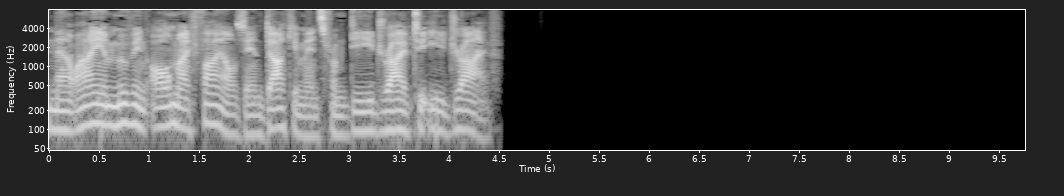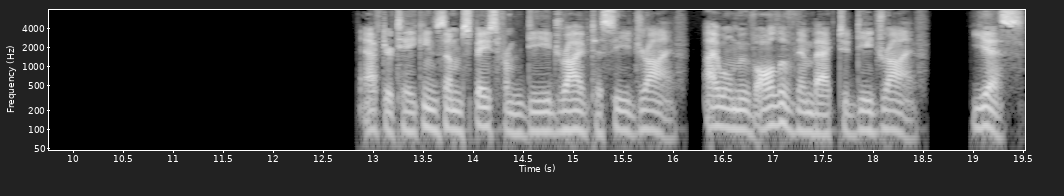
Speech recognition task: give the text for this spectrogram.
Now I am moving all my files and documents from D drive to E drive. After taking some space from D drive to C drive, I will move all of them back to D drive. Yes,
